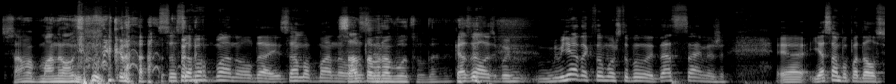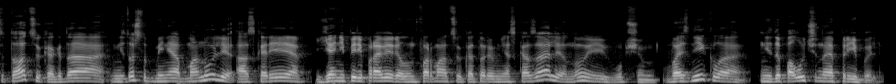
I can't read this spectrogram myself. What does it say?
сам обманывал неоднократно. Сам обманывал, да, и сам обманывал. Сам там работал, да. Казалось бы, меня-то кто может обмануть? Да, сами же. Э, я сам попадал в ситуацию, когда не то чтобы меня обманули, а скорее я не перепроверил информацию, которую мне сказали, ну и, в общем, возникла недополученная прибыль.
